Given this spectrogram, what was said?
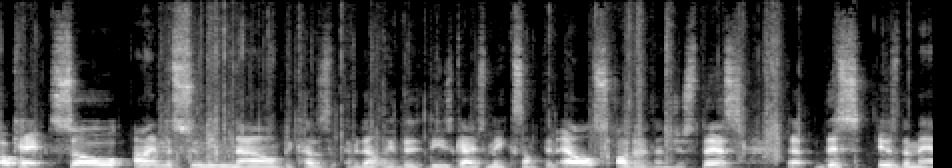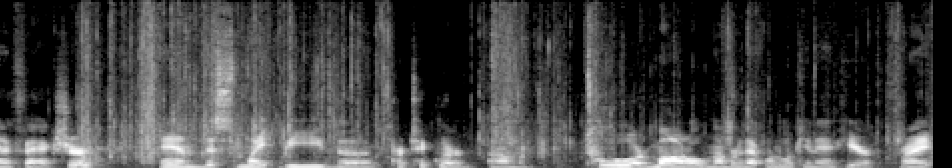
Okay, so I'm assuming now, because evidently the, these guys make something else other than just this, that this is the manufacturer, and this might be the particular um, tool or model number that we're looking at here, right?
